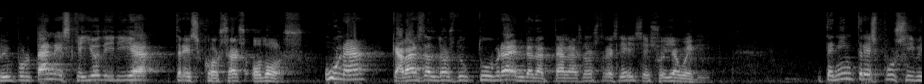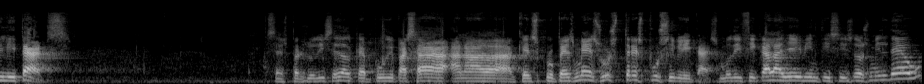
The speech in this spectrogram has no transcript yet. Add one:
Lo important és que jo diria tres coses, o dos. Una, que abans del 2 d'octubre hem d'adaptar les nostres lleis, això ja ho he dit. Tenim tres possibilitats. sense perjudici del que pugui passar en aquests propers mesos, tres possibilitats. Modificar la llei 26-2010,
